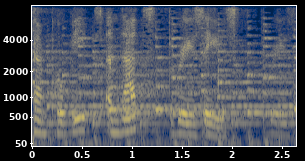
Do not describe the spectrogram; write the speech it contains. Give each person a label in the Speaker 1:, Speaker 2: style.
Speaker 1: Tempo Beats, and that's three Z's. Three Z's.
